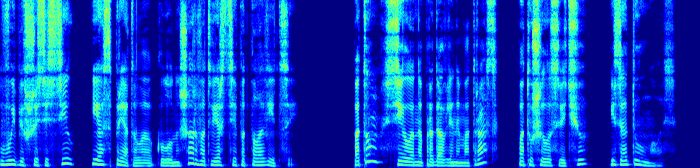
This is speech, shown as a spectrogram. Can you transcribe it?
выбившись из сил, я спрятала кулон и шар в отверстие под половицей. Потом села на продавленный матрас, потушила свечу и задумалась.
